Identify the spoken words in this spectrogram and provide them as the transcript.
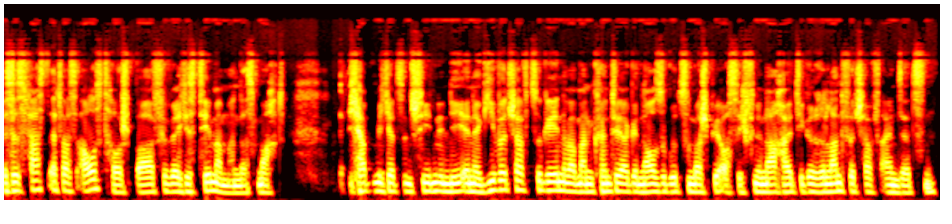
ist es fast etwas austauschbar, für welches Thema man das macht. Ich habe mich jetzt entschieden, in die Energiewirtschaft zu gehen, aber man könnte ja genauso gut zum Beispiel auch sich für eine nachhaltigere Landwirtschaft einsetzen.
